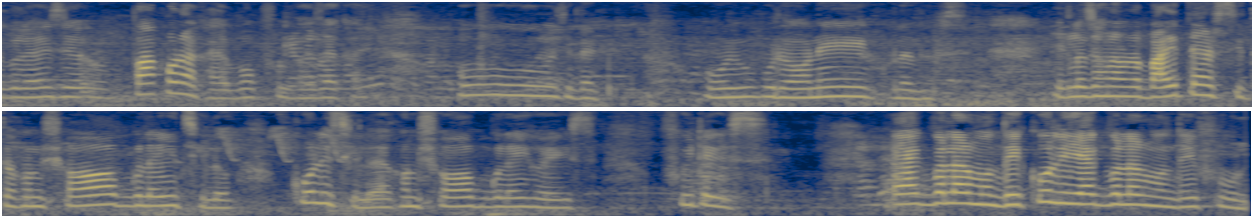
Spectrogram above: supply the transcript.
এগুলো হচ্ছে পাকোড়া খায়, বক ফুল ভাজা খায়। ওই যে দেখ ওই উপরে অনেকগুলো ধরছে। এগুলো যখন আমরা বাড়িতে আসছি, তখন সবগুলোই ছিল, কলি ছিল, এখন সবগুলোই হয়ে গেছে, ফুটে গেছে। এক বেলার কলি এক বেলার মধ্যেই ফুল।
